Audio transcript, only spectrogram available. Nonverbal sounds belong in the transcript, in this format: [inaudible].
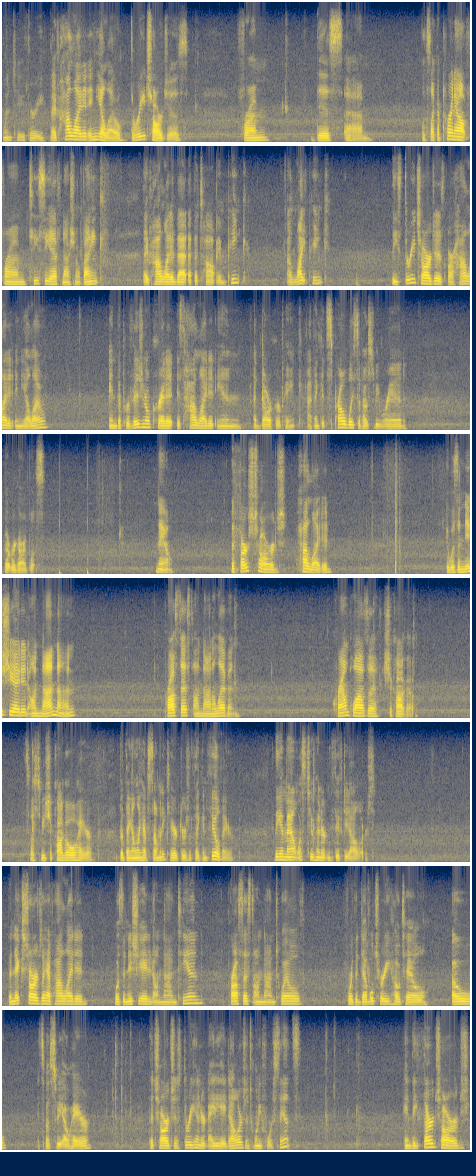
one, two, three. They've highlighted in yellow three charges from this um, looks like a printout from TCF National Bank. They've highlighted that at the top in pink, a light pink. These three charges are highlighted in yellow, and the provisional credit is highlighted in a darker pink. I think it's probably supposed to be red, but regardless. Now, the first charge highlighted it was initiated on 9 9, processed on 9 11. Crowne Plaza, Chicago. It's supposed to be Chicago O'Hare, but they only have so many characters that they can fill there. The amount was $250. The next charge they have highlighted was initiated on 910, processed on 912 for the Doubletree Hotel O it's supposed to be O'Hare. The charge is $388.24. And the third charge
